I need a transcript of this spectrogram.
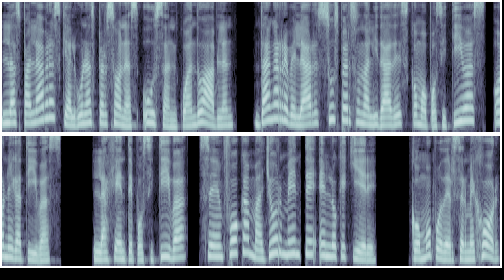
Las palabras que algunas personas usan cuando hablan dan a revelar sus personalidades como positivas o negativas. La gente positiva se enfoca mayormente en lo que quiere, cómo poder ser mejor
